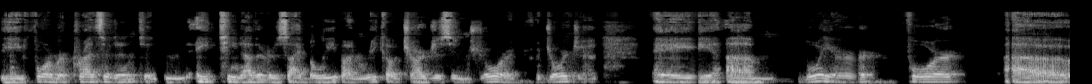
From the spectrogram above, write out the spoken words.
the former president and 18 others, I believe, on RICO charges in Georgia, a um, lawyer for uh,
